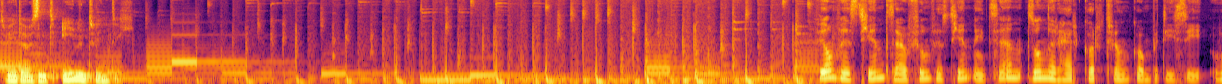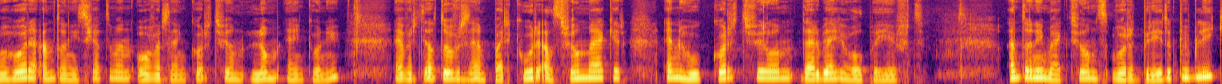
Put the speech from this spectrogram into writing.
2021. Filmfest Gent zou Filmfest Gent niet zijn zonder haar kortfilmcompetitie. We horen Anthony Schatteman over zijn kortfilm L'Homme Inconnu. Hij vertelt over zijn parcours als filmmaker en hoe kortfilm daarbij geholpen heeft. Anthony maakt films voor het brede publiek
